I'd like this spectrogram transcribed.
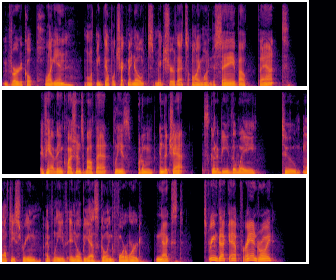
vertical plugin. Let me double check my notes, make sure that's all I wanted to say about that. If you have any questions about that, please put them in the chat. It's going to be the way to multi-stream, I believe, in OBS going forward. Next, Stream Deck app for Android.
